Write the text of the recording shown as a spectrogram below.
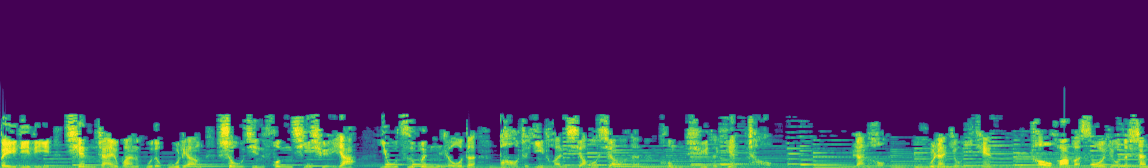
北地里千宅万户的屋梁，受尽风欺雪压，犹自温柔的抱着一团小小的空虚的燕巢。然后，忽然有一天，桃花把所有的山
